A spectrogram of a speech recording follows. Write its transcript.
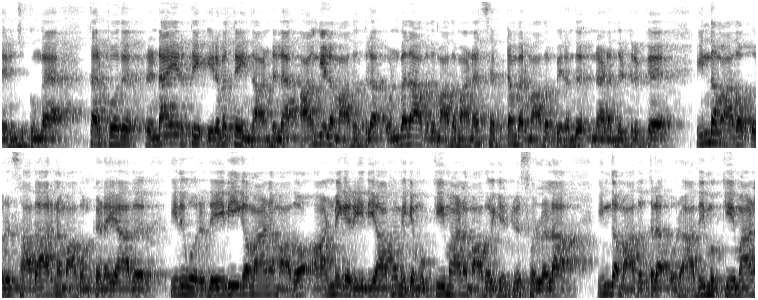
தெரிஞ்சுக்குங்க. தற்போது ரெண்டாயிரத்தி இருபத்தைந்து ஆண்டில் ஆங்கில மாதத்தில் ஒன்பதாவது மாதமான செப்டம்பர் மாதம் பிறந்து நடந்துட்டுருக்கு இந்த மாதம் ஒரு சாதாரண மாதம் கிடையாது. இது ஒரு தெய்வீகமான மாதம் ஆன்மீக ரீதியாக மிக முக்கியமான மாதம் என்று சொல்லலாம். இந்த மாதத்தில் ஒரு அதிமுக்கியமான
